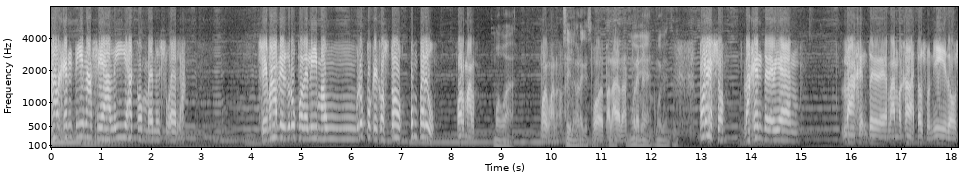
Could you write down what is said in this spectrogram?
Argentina se alía con Venezuela. Se va del grupo de Lima, un grupo que costó un Perú formar. Muy bueno. Muy bueno. Sí, la verdad que sí. Juego de palabras. Muy bien, muy bien. Por eso, la gente de bien, la gente de la Embajada de Estados Unidos,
